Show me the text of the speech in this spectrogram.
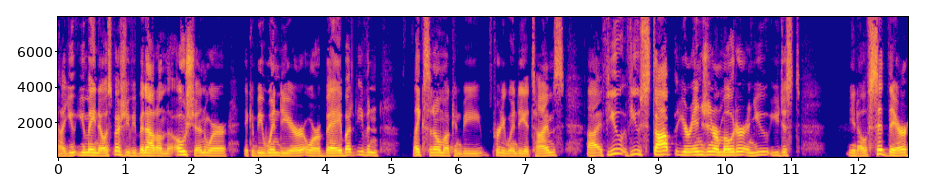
uh, you, you may know, especially if you've been out on the ocean where it can be windier or a bay, but even Lake Sonoma can be pretty windy at times. Uh, if you if you stop your engine or motor and you you just you know sit there,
